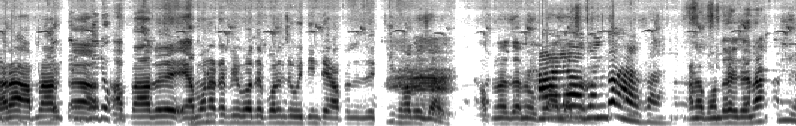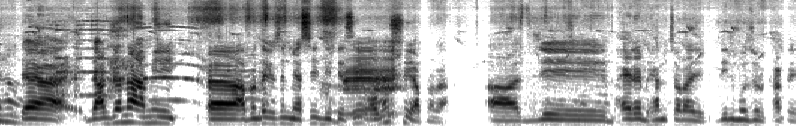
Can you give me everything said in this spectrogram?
তারা আপনার আপনার এমন একটা বিপদে পড়েন যে ওই দিনটা আপনাদের যে কীভাবে যায় আপনারা যেন খানা বন্ধ হয়ে যায়। না? যার জন্য আমি আপনাদের কাছে মেসেজ দিতেছি অবশ্যই আপনারা আহ, যে ভাইরা ভ্যান চড়ায় দিন মজুর খাটে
